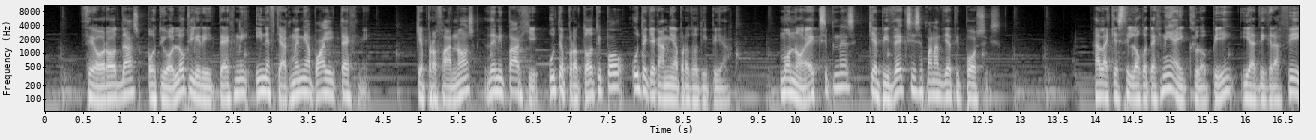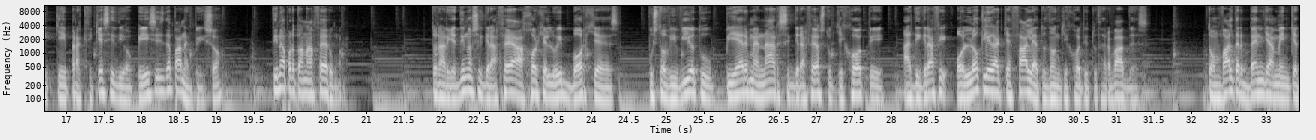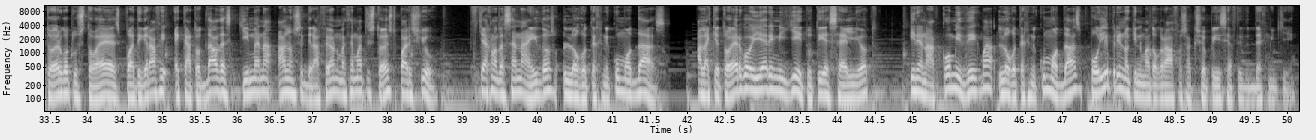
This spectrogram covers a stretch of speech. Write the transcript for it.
θεωρώντας ότι ολόκληρη η τέχνη είναι φτιαγμένη από άλλη τέχνη. Και προφανώς δεν υπάρχει ούτε πρωτότυπο ούτε και καμία πρωτοτυπία μόνο έξυπνες και επιδέξεις επαναδιατυπώσεις. Αλλά και στη λογοτεχνία η κλοπή, η αντιγραφή και οι πρακτικές ιδιοποίησει δεν πάνε πίσω. Τι να πρωτοαναφέρουμε; Τον Αργεντίνο συγγραφέα Χόρχε Λουί Μπόρχε, που στο βιβλίο του Πιέρ Μενάρ, συγγραφέας του Κιχώτη, αντιγράφει ολόκληρα κεφάλαια του Δον Κιχώτη του Θερβάντες. Τον Βάλτερ Μπένιαμιν και το έργο του Στοές, που αντιγράφει εκατοντάδες κείμενα άλλων συγγραφέων με θέμα της Στοές του Παρισιού, φτιάχνοντας ένα είδος λογοτεχνικού μοντάζ. Αλλά και το έργο Η έρημη γη του T.S. Eliot είναι ένα ακόμη δείγμα λογοτεχνικού μοντάζ πολύ πριν ο κινηματογράφος αξιοποιήσει αυτή την τεχνική.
